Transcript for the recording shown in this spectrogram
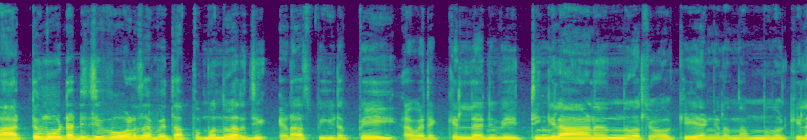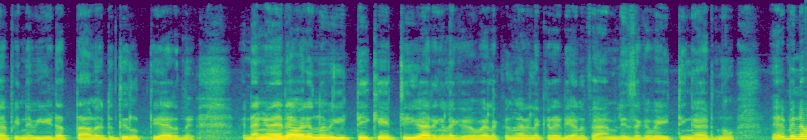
പാട്ട് മൂട്ടടിച്ച് പോണ സമയത്ത് അപ്പം വന്ന് പറഞ്ഞ് എടാ സ്പീഡപ്പേ അവരൊക്കെ എല്ലാവരും വെയിറ്റിങ്ങിലാണ് എന്ന് പറഞ്ഞു. ഓക്കെ ഞങ്ങളൊന്നും നോക്കിയില്ല. പിന്നെ വീടെത്താളൊരു ധൃതിയായിരുന്നു പിന്നെ അങ്ങനെ അവരൊന്ന് വീട്ടിൽ കയറ്റി കാര്യങ്ങളൊക്കെ വിളക്കും കാര്യങ്ങളൊക്കെ റെഡിയാണ് ഫാമിലീസൊക്കെ വെയിറ്റിംഗ് ആയിരുന്നു. പിന്നെ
